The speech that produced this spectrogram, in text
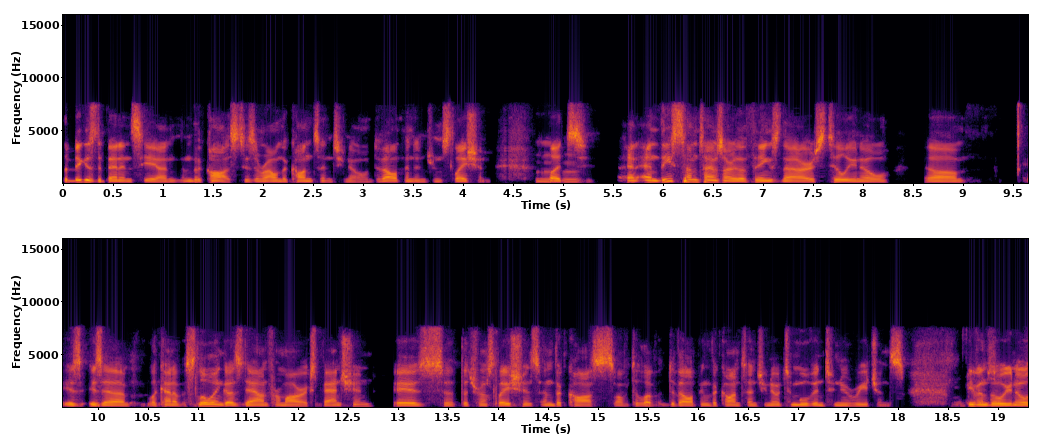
The biggest dependency and, and the cost is around the content, you know, development and translation but Mhm. and and these sometimes are the things that are still you know um, is is a like kind of slowing us down from our expansion is uh, the translations and the costs of de- developing the content you know to move into new regions. Even though you know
